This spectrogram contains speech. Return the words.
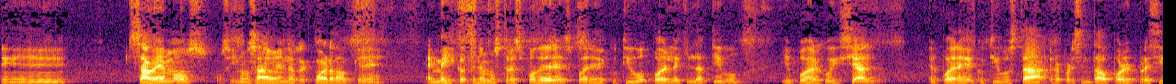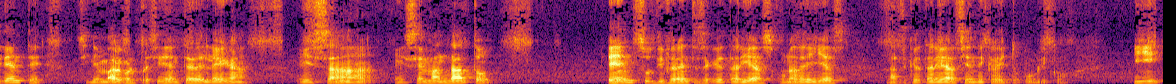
Eh, sabemos, o si no saben, les recuerdo que en México tenemos tres poderes, Poder Ejecutivo, Poder Legislativo y Poder Judicial. El Poder Ejecutivo está representado por el presidente, sin embargo el presidente delega ese mandato en sus diferentes secretarías, una de ellas la Secretaría de Hacienda y Crédito Público. Y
